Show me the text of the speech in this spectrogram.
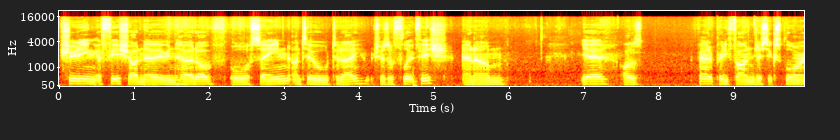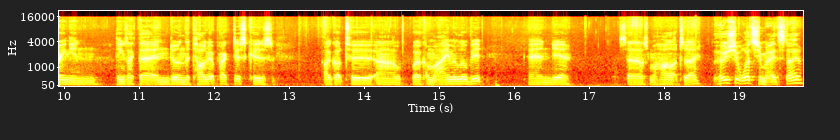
shooting a fish I'd never even heard of or seen until today, which was a flute fish. And um, yeah, I was found it pretty fun just exploring and things like that, and doing the target practice because I got to uh, work on my aim a little bit. And yeah, so that was my highlight today. Who's your, what's your mate's name?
